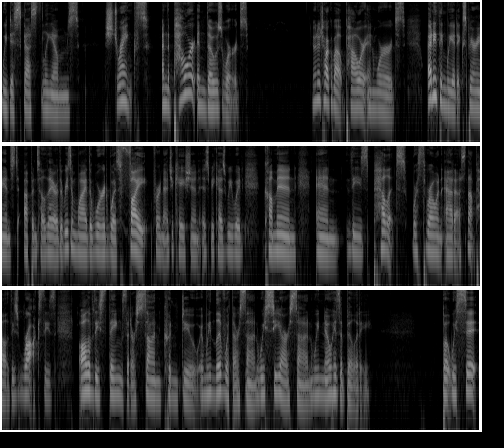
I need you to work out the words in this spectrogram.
We discussed Liam's strengths and the power in those words. You want to talk about power in words? Anything we had experienced up until there, the reason why the word was fight for an education is because we would come in and these pellets were thrown at us. Not pellets, these rocks, these all of these things that our son couldn't do. And we live with our son. We see our son. We know his ability. But we sit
